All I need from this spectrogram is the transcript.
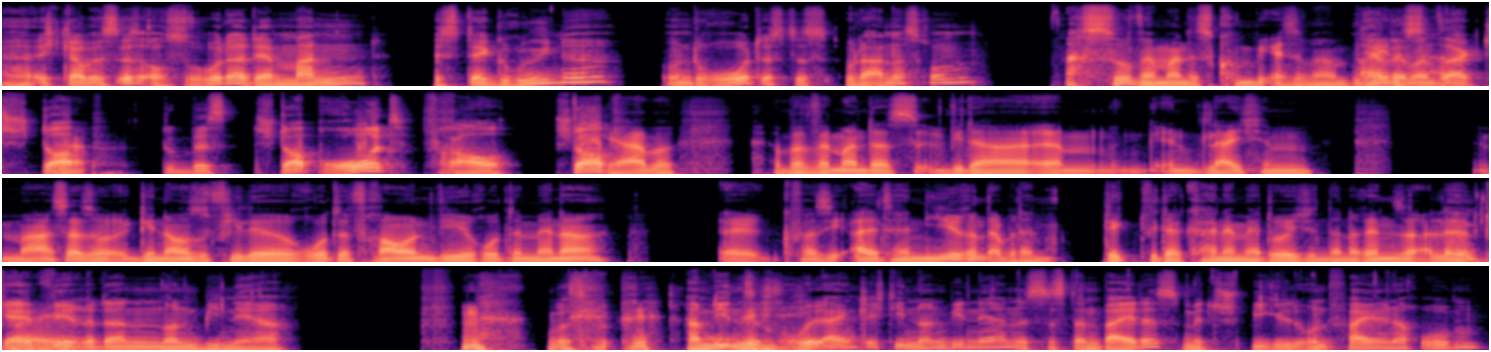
Äh, ich glaube, es ist auch so, oder? Der Mann ist der Grüne und Rot ist das, oder andersrum? Ach so, wenn man das kombiniert, also wenn man beides Ja, wenn man hat. sagt, stopp, ja. du bist, stopp, rot, Frau, stopp. Ja, aber, aber wenn man das wieder ähm, in gleichem Maß, also genauso viele rote Frauen wie rote Männer, äh, quasi alternierend, aber dann blickt wieder keiner mehr durch und dann rennen sie alle. Und gelb wäre dann non-binär. Was, haben die ein Richtig. Symbol eigentlich, die non-binären? Ist es dann beides mit Spiegel und Pfeil nach oben?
